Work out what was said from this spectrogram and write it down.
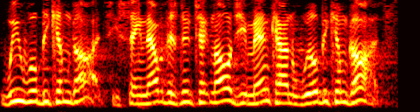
we will become gods. He's saying now with this new technology, mankind will become gods.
